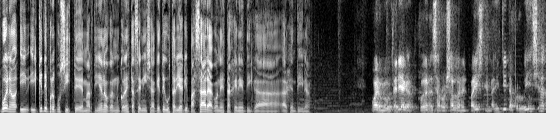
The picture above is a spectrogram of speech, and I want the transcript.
Bueno, ¿y, y qué te propusiste, Martiniano, con, con esta semilla? ¿Qué te gustaría que pasara con esta genética argentina? Bueno, me gustaría poder desarrollarla en el país, en las distintas provincias.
